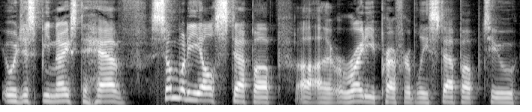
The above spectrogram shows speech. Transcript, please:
it would just be nice to have somebody else step up, uh, a righty preferably, step up to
